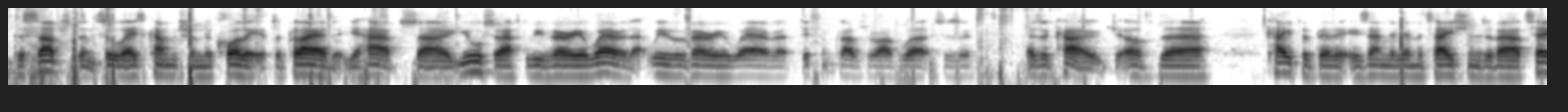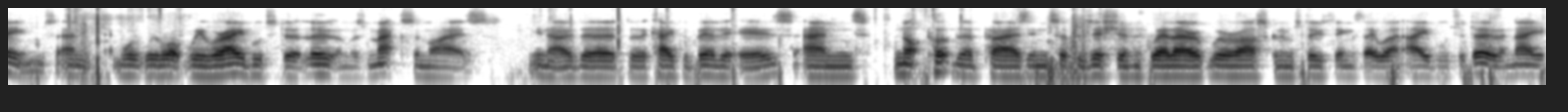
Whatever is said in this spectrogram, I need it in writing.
the substance always comes from the quality of the player that you have. So you also have to be very aware of that. We were very aware at different clubs where I've worked as a as a coach of the capabilities and the limitations of our teams. And what we were able to do at Luton was maximise, you know, the the capabilities and not put the players into positions where they we were asking them to do things they weren't able to do. And they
